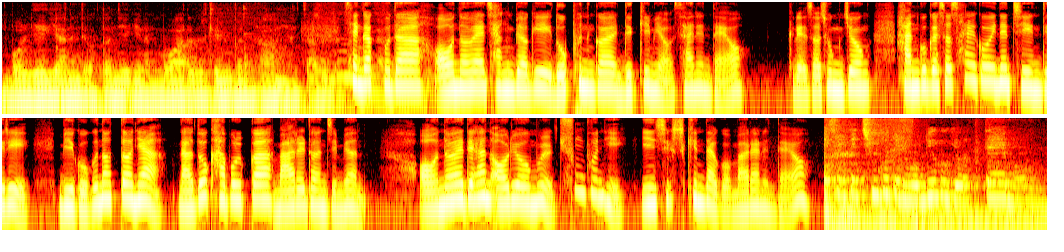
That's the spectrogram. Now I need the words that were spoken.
뭘 얘기하는데 어떤 얘기는 뭐 알아듣기는 건 아, 짜증. 생각보다 언어의 장벽이 높은 걸 느끼며 사는데요. 그래서 종종 한국에서 살고 있는 지인들이 미국은 어떠냐, 나도 가볼까 말을 던지면 언어에 대한 어려움을 충분히 인식시킨다고 말하는데요. 있을 때 친구들이 뭐 미국이 어때, 뭐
